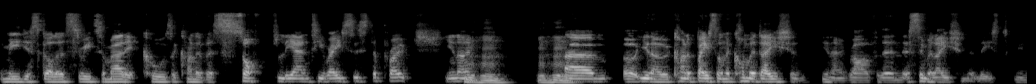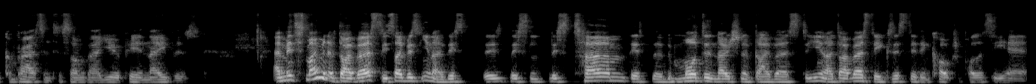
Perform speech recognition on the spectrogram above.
the media scholar Sarita Malik calls a kind of a softly anti-racist approach, you know, mm -hmm. Mm -hmm. Um, or, you know, kind of based on accommodation, you know, rather than assimilation, at least in comparison to some of our European neighbours. And this moment of diversity, so this, you know, this this this, this term, this the, the modern notion of diversity, you know, diversity existed in cultural policy here,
